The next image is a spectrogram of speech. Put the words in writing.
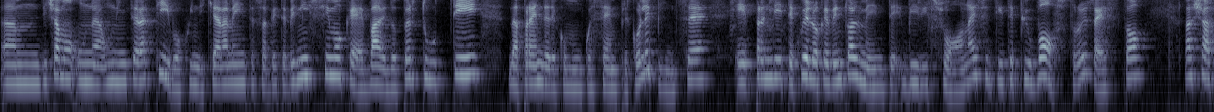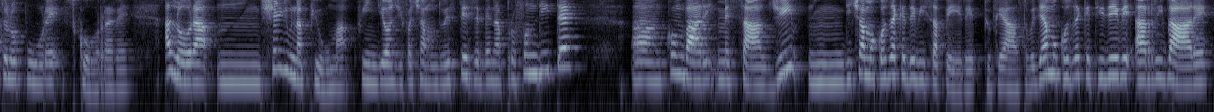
um, diciamo un, un interattivo, quindi chiaramente sapete benissimo che è valido per tutti, da prendere comunque sempre con le pinze e prendete quello che eventualmente vi risuona e sentite più vostro, il resto lasciatelo pure scorrere. Allora, mh, mm, scegli una piuma, quindi oggi facciamo due stese ben approfondite uh, con vari messaggi. Mh, mm, diciamo cos'è che devi sapere più che altro, vediamo cos'è che ti deve arrivare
